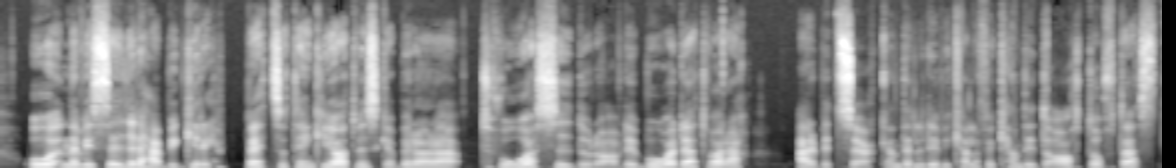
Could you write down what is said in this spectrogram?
Och när vi säger det här begreppet så tänker jag att vi ska beröra två sidor av det. Både att vara arbetssökande, eller det vi kallar för kandidat oftast,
